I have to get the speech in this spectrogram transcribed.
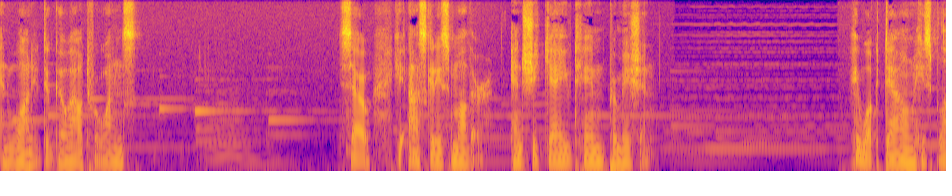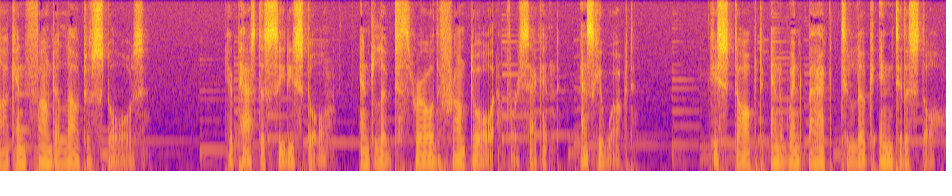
and wanted to go out for once. So he asked his mother, and she gave him permission. He walked down his block and found a lot of stores. He passed a CD store and looked through the front door for a second as he walked. He stopped and went back to look into the store.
